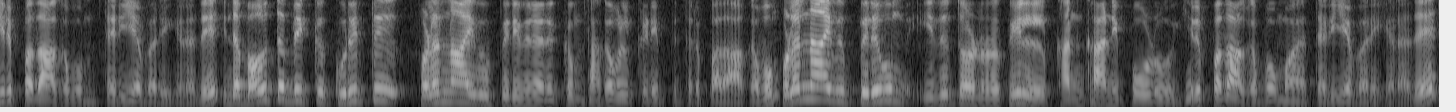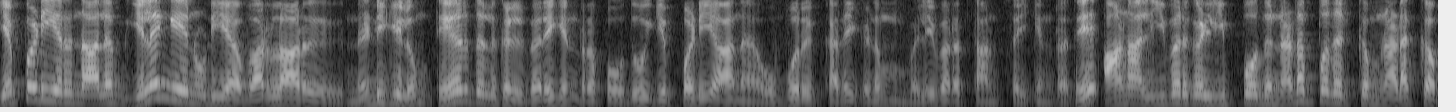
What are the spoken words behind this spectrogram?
இருப்பதாகவும் தெரிய வருகிறது. இந்த பௌத்த பிக்கு குறித்து புலனாய்வு பிரிவினருக்கும் தகவல் கிடைப்பித்திருப்பதாகவும் புலனாய்வு பிரிவும் இது தொடர்பில் கண்காணிப்போடு இருப்பதாகவும் தெரிய வருகிறது. எப்படி இருந்தாலும் இலங்கையினுடைய வரலாறு நெடுகிலும் தேர்தல்கள் வருகின்ற போது எப்படியான ஒவ்வொரு கதைகளும் வெளிவரத்தான் செய்கின்றது. ஆனால் இவர்கள் இப்போது நடப்பதற்கும் நடக்க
